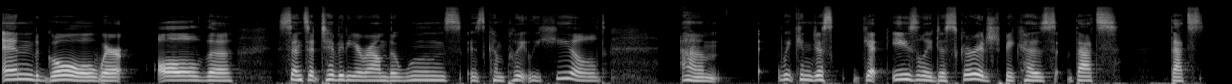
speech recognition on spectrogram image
end goal where all the sensitivity around the wounds is completely healed, um, we can just get easily discouraged because that's that's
